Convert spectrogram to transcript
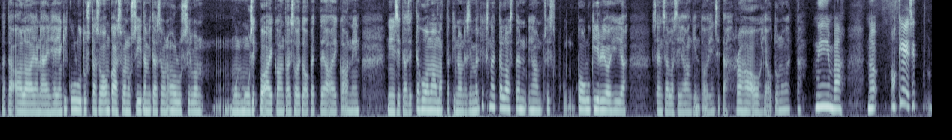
tätä alaa ja näin. Heidänkin kulutustaso on kasvanut siitä, mitä se on ollut silloin mun muusikkoaikaan tai soito-opettaja-aikaan, niin, niin sitä sitten huomaamattakin on esimerkiksi näiden lasten ihan siis koulukirjoihin ja sen sellaisiin hankintoihin sitä rahaa ohjautunut. Että. Niinpä. No okei, sitten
